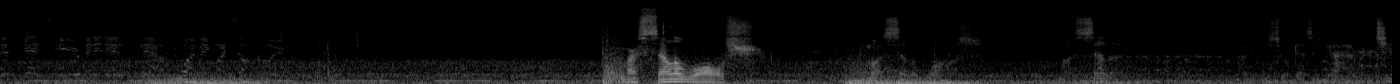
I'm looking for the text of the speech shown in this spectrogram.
This ends here and it ends now. Do I make myself clear? Marcella Walsh. Marcella Walsh. Marcella? I'm not even sure if that's a guy or a chick.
